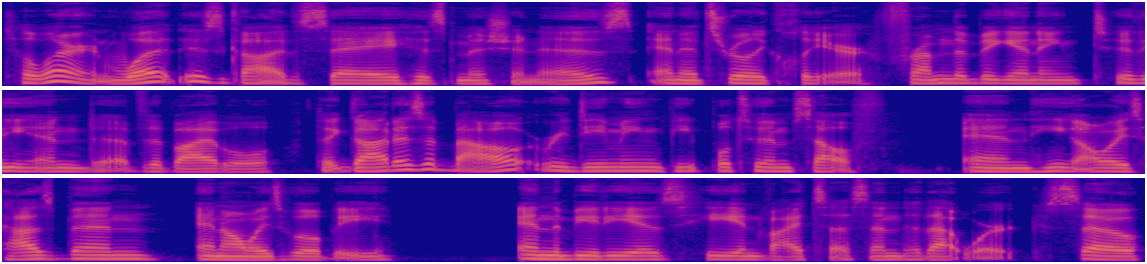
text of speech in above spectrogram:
to learn what does God say his mission is and it's really clear from the beginning to the end of the Bible that God is about redeeming people to himself and he always has been and always will be and the beauty is he invites us into that work so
